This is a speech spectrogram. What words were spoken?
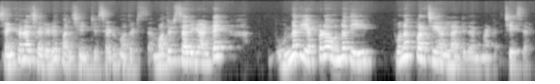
శంకరాచార్యుడే పరిచయం చేశాడు మొదటిసారి మొదటిసారిగా అంటే ఉన్నది ఎప్పుడో ఉన్నది పునఃపరిచయం లాంటిదనమాట చేశారు.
